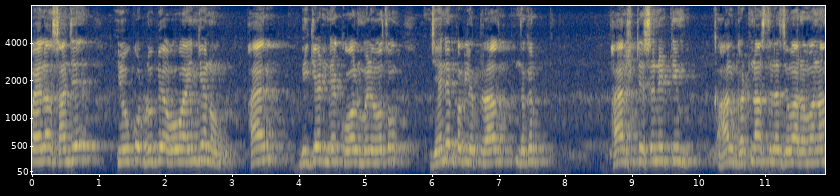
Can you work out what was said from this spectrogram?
પહેલાં સાંજે યુવકો ડૂબ્યા હોવા અંગેનો ફાયર બ્રિગેડને કોલ મળ્યો હતો, જેને પગલે પ્રહલાદનગર ફાયર સ્ટેશનની ટીમ હાલ ઘટના સ્થળે જવા રવાના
